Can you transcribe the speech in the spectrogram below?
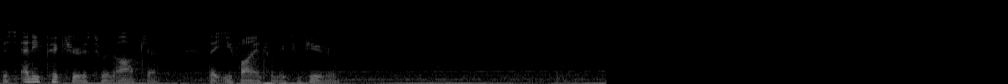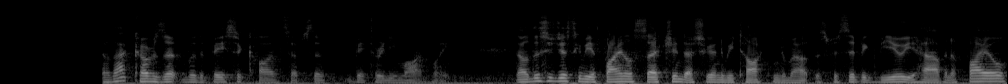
just any pictures to an object that you find from your computer. Now that covers it with the basic concepts of 3D modeling. Now this is just going to be a final section that's going to be talking about the specific view you have in a file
